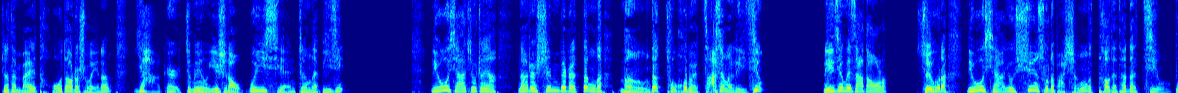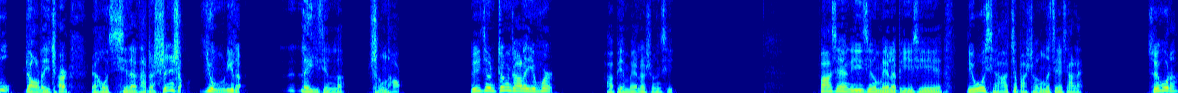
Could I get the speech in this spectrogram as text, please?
正在埋头倒着水呢，压根就没有意识到危险正在逼近。刘霞就这样拿着身边的凳子，猛地从后边砸向了李静。李静被砸倒了。随后呢，刘霞又迅速的把绳子套在他的颈部，绕了一圈，然后骑在他的身上，用力的勒紧了绳套。李静挣扎了一会儿。他便没了声息。发现李静没了鼻息，刘霞就把绳子解下来。随后呢，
